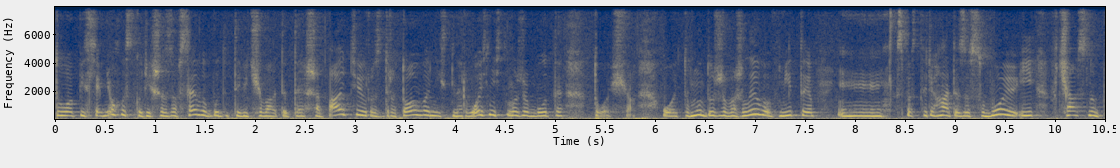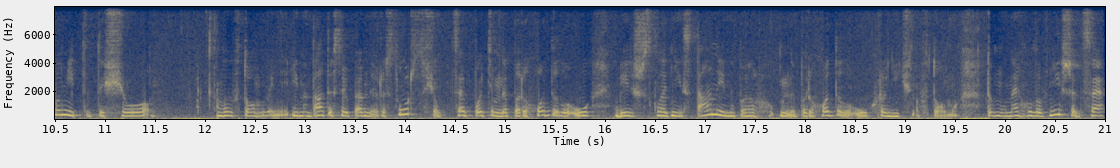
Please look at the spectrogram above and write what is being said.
то після нього, скоріше за все, ви будете відчувати теж апатію, роздратованість, нервозність може бути тощо. От тому дуже важливо вміти спостерігати за собою і вчасно помітити, що ви втомлені і надати собі певний ресурс, щоб це потім не переходило у більш складні стани і не переходило у хронічну втому. Тому найголовніше це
